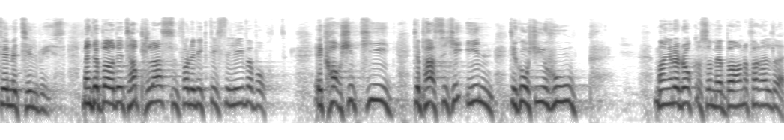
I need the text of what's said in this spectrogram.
det vi tilbys, men det er bare det tar plassen for det viktigste i livet vårt. Jeg har ikke tid, det passer ikke inn, det går ikke i hop. Mange av dere som er barneforeldre,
